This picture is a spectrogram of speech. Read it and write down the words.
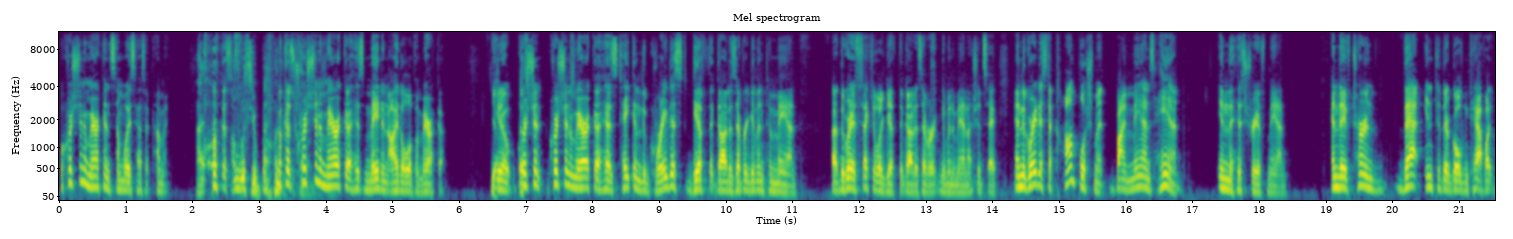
well, Christian America in some ways has it coming. I, I'm with you. 100%. Because Christian America has made an idol of America. Yeah, you know, Christian Christian America has taken the greatest gift that God has ever given to man, uh, the greatest secular gift that God has ever given to man, I should say, and the greatest accomplishment by man's hand in the history of man, and they've turned that into their golden calf. Like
